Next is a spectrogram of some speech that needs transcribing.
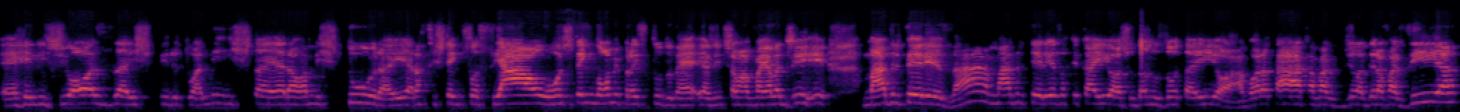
é, religiosa, espiritualista, era uma mistura, e era assistente social, hoje tem nome para isso tudo, né? A gente chamava ela de Madre Teresa. Ah, Madre Teresa fica aí, ó, ajudando os outros aí, ó. Agora tá a geladeira vazia,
